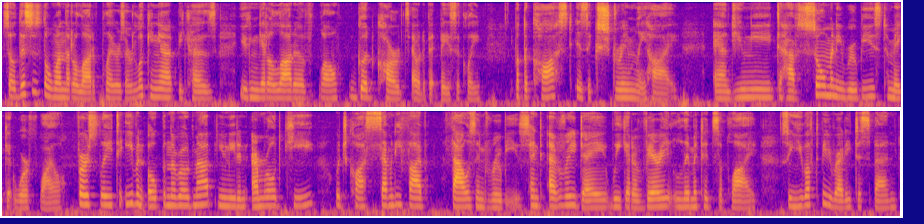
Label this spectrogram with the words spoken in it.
So this is the one that a lot of players are looking at because you can get a lot of, well, good cards out of it basically. But the cost is extremely high and you need to have so many rubies to make it worthwhile. Firstly, to even open the roadmap, you need an emerald key which costs 75 thousand rubies. And every day we get a very limited supply, so you have to be ready to spend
